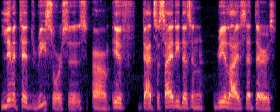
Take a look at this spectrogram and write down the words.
limited resources um, if that society doesn't realize that there's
